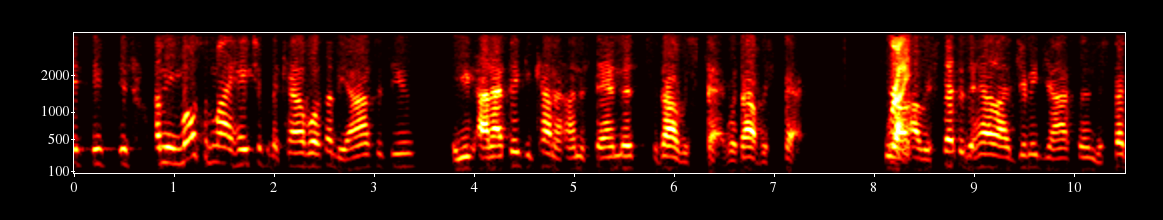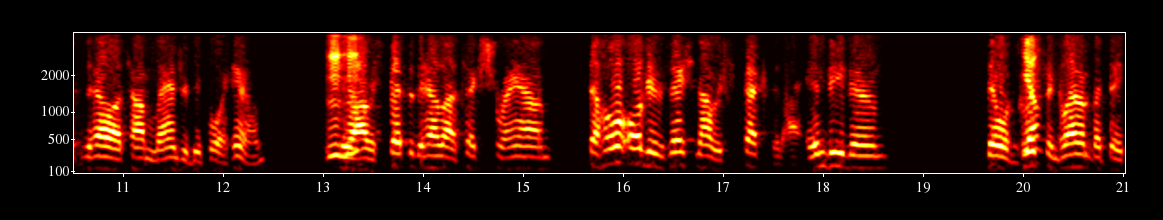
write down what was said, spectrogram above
It, it, it's I mean, most of my hatred for the Cowboys. I'll be honest with you, and, you, and I think you kind of understand this without respect. Without respect, You know, Right. I respected the hell out of Jimmy Johnson. Respected the hell out of Tom Landry before him. Mhm. You know, I respected the hell out of Tex Schramm. The whole organization I respected. I envied them. They were glitz Yeah. and glam, but they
